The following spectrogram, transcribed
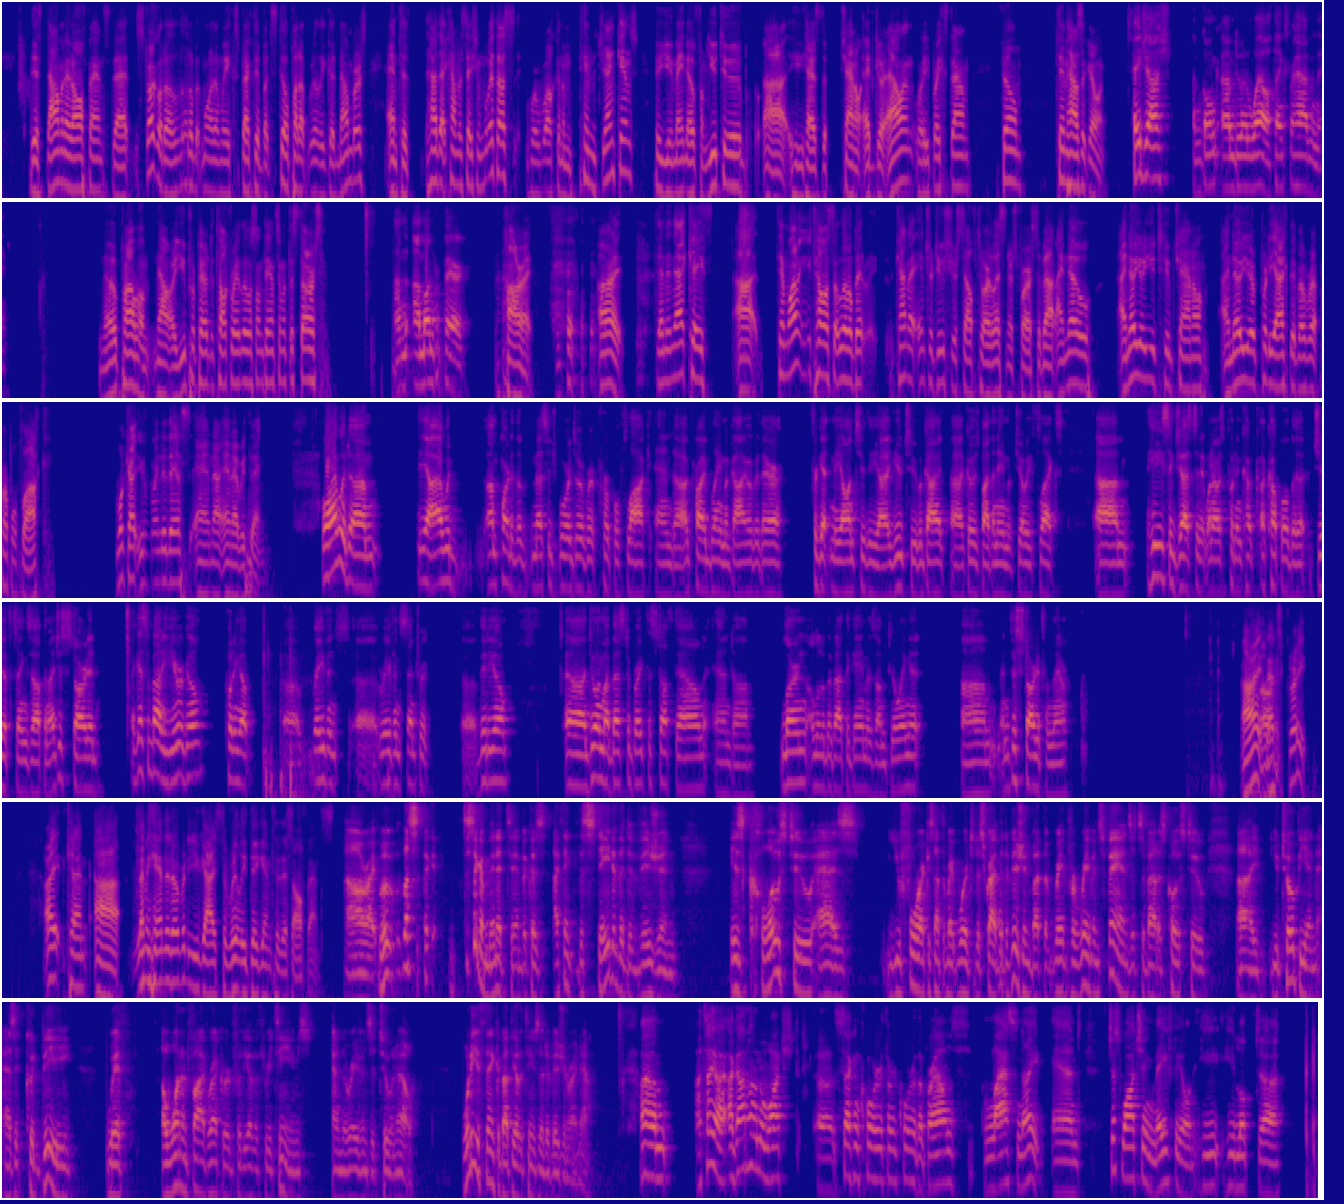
this dominant offense that struggled a little bit more than we expected, but still put up really good numbers. And to have that conversation with us, we're welcoming Tim Jenkins, who you may know from YouTube. Uh, he has the channel Edgar Allen, where he breaks down film. Tim, how's it going? Hey, Josh. I'm going. I'm doing well. Thanks for having me. No problem. Now, are you prepared to talk Ray Lewis on Dancing with the Stars? I'm I'm unprepared. All right. All right. Then in that case, uh, Tim, why don't you tell us a little bit, kind of introduce yourself to our listeners first about I know I know your YouTube channel. I know you're pretty active over at Purple Flock. What got you into this and uh, and everything? Well, I would um, yeah, I would I'm part of the message boards over at Purple Flock, and uh, I'd probably blame a guy over there for getting me onto the uh, YouTube. A guy uh, goes by the name of Joey Flex. Um, he suggested it when I was putting co- a couple of the GIF things up, and I just started, I guess, about a year ago, putting up uh, Ravens uh, Raven centric uh, video, doing my best to break the stuff down and um, learn a little bit about the game as I'm doing it, um, and just started from there. All right, All that's right. great. All right, Ken, uh, let me hand it over to you guys to really dig into this offense. All right. Well, let's just take a minute, Tim, because I think the state of the division is close to as euphoric is not the right word to describe the division, but the for Ravens fans, it's about as close to uh, utopian as it could be, with a one and five record for the other three teams and the Ravens at two and zero. Oh. What do you think about the other teams in the division right now? Um, I tell you, I, I, got home and watched uh, second quarter, third quarter of the Browns last night, and just watching Mayfield, he he looked uh,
